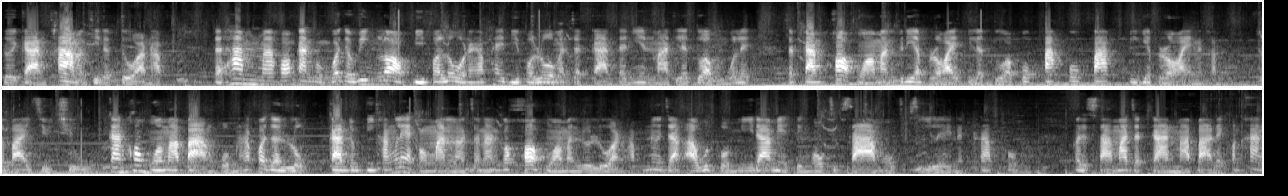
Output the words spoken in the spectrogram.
โดยการฆ่ามันทีละตัวนะครับ แต่ถ้ามันมาพร้อมกันผมก็จะวิ่งรอบบีฟอโลนะครับ ให้บีฟอโลมันจัดการ แต่นี่มันมาทีละตัวผมก็เลยจัดการเคาะหัวมันเรียบร้อยทีละตัวพวกปักพวกปักเรียบร้อยนะครับสบายชิวๆการเคาะหัวมาป่าของผมนะครับ ก็จะหลบการโจมตีครั้งแรกของมัน หลังจากนั้นก็เคาะหัวมันรัวๆนะครับ เนื่องจากอาวุธผมมีดาเมจถึง 63 64 เลยนะครับ ผมก็จะสามารถจัดการมาป่าได้ค่อนข้าง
